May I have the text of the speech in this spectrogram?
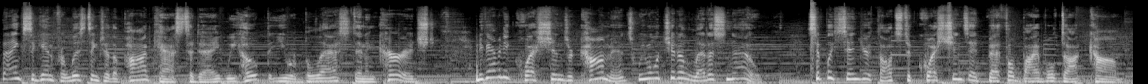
Thanks again for listening to the podcast today. We hope that you were blessed and encouraged. And if you have any questions or comments, we want you to let us know. Simply send your thoughts to questions at bethelbible.com.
